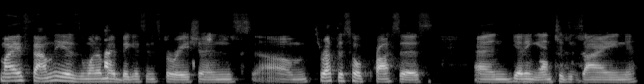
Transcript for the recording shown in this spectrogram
my family is one of my biggest inspirations um, throughout this whole process and getting into design.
